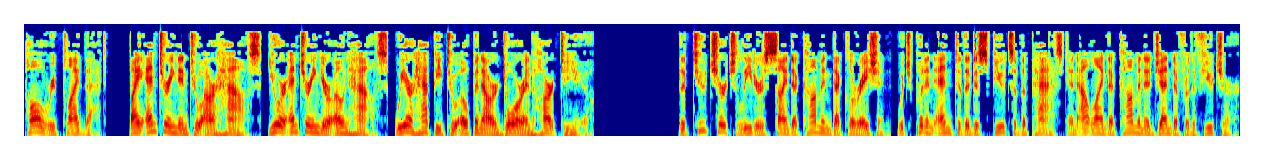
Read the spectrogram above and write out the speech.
Paul replied that, by entering into our house, you are entering your own house, we are happy to open our door and heart to you." The two church leaders signed a common declaration, which put an end to the disputes of the past and outlined a common agenda for the future.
